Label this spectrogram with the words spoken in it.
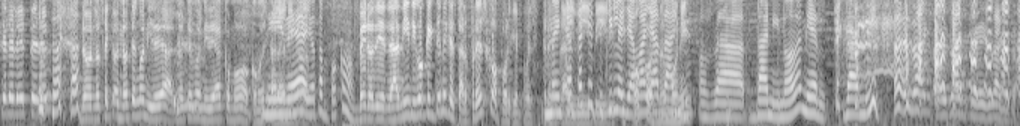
No, no sé, no tengo ni idea. No tengo ni idea cómo, cómo estará. Ni idea, nada. yo tampoco. Pero de Dani digo que tiene que estar fresco, porque pues 30 Me encanta y- que Chiqui y le llama pocos, ya ¿no, Dani. Moni? O sea, Dani, no Daniel. Dani. exacto, exacto, exacto.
